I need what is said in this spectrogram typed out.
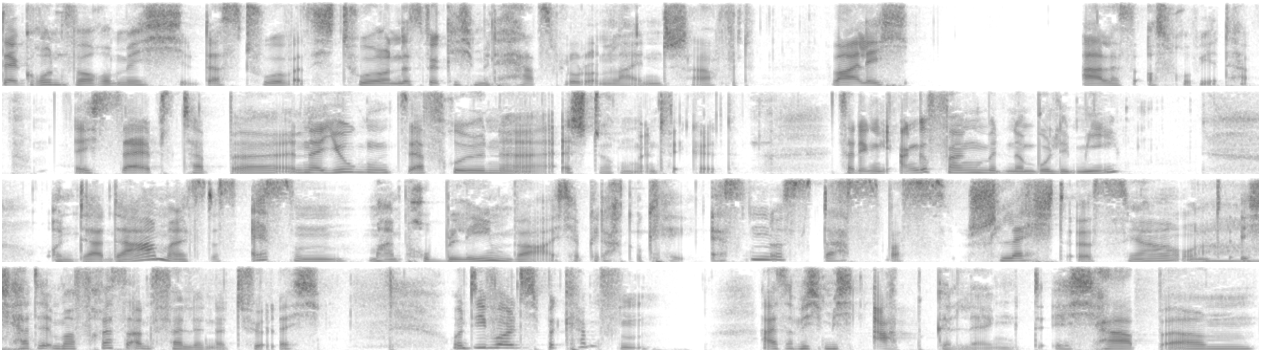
der Grund, warum ich das tue, was ich tue. Und das wirklich mit Herzblut und Leidenschaft. Weil ich alles ausprobiert habe. Ich selbst habe äh, in der Jugend sehr früh eine Essstörung entwickelt. Es hat irgendwie angefangen mit einer Bulimie. Und da damals das Essen mein Problem war, ich habe gedacht, okay, Essen ist das, was schlecht ist, ja. Und ah. ich hatte immer Fressanfälle natürlich. Und die wollte ich bekämpfen. Also habe ich mich abgelenkt. Ich habe ähm,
